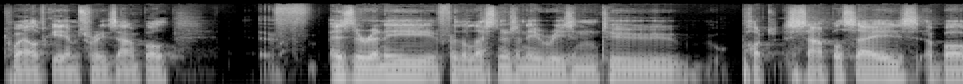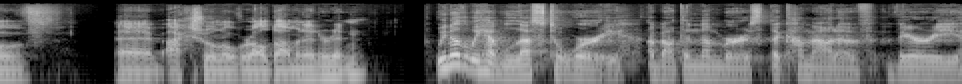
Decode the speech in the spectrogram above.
twelve games, for example. Is there any for the listeners any reason to put sample size above uh, actual overall dominator written? We know that we have less to worry about the numbers that come out of very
